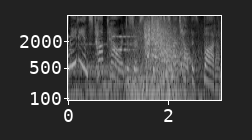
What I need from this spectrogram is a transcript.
Radiant's top tower deserves just as much help as bottom.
